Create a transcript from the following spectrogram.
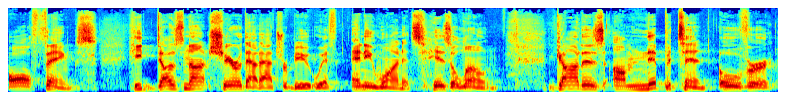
all things. He does not share that attribute with anyone. It's his alone. God is omnipotent over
